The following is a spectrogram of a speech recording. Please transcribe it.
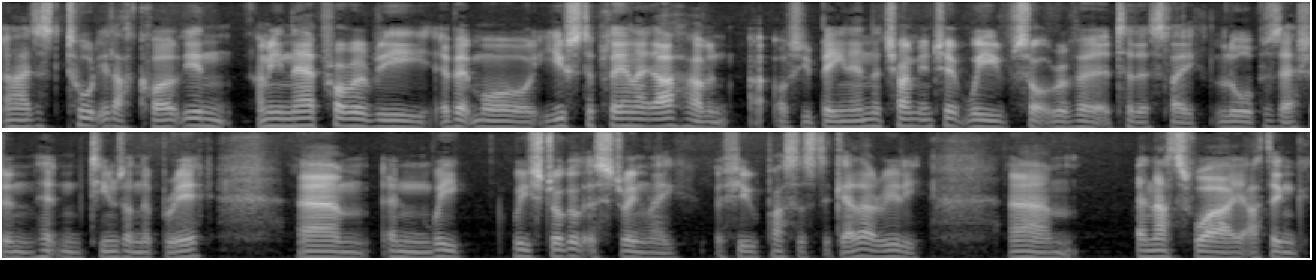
I just totally lack quality, and I mean they're probably a bit more used to playing like that. I Haven't obviously been in the championship. We've sort of reverted to this like low possession, hitting teams on the break, um, and we we struggle to string like a few passes together really, um, and that's why I think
